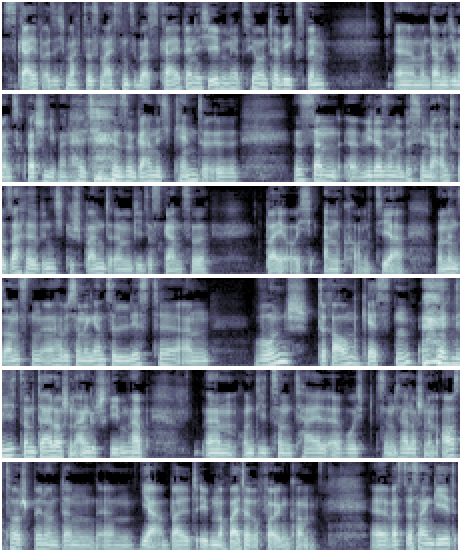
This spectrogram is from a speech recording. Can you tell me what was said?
Skype, also ich mache das meistens über Skype, wenn ich eben jetzt hier unterwegs bin, ähm, und damit jemanden zu quatschen, die man halt so gar nicht kennt. Äh, das ist dann äh, wieder so ein bisschen eine andere Sache. Bin ich gespannt, ähm, wie das Ganze bei euch ankommt, ja. Und ansonsten äh, habe ich so eine ganze Liste an Wunsch, Traumgästen, die ich zum Teil auch schon angeschrieben habe ähm, und die zum Teil, äh, wo ich zum Teil auch schon im Austausch bin und dann ähm, ja bald eben noch weitere Folgen kommen. Äh, was das angeht,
